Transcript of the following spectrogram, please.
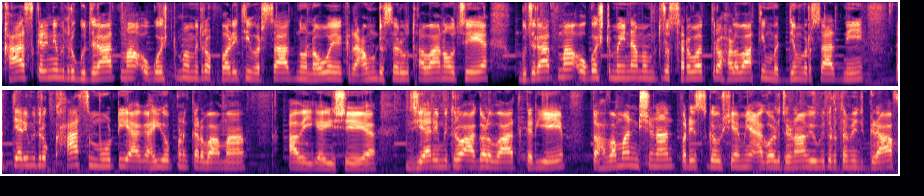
ખાસ કરીને મિત્રો ગુજરાતમાં ઓગસ્ટમાં મિત્રો ફરીથી વરસાદનો નવો એક રાઉન્ડ શરૂ થવાનો છે. ગુજરાતમાં ઓગસ્ટ મહિનામાં મિત્રો સર્વત્ર હળવાથી મધ્યમ વરસાદની અત્યારે મિત્રો ખાસ મોટી આગાહીઓ પણ કરવામાં આવી ગઈ છે. જ્યારે મિત્રો આગળ વાત કરીએ તો હવામાન નિષ્ણાંત પરેશ ગૌશ્યામીએ આગળ જણાવ્યું, મિત્રો, તમે ગ્રાફ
